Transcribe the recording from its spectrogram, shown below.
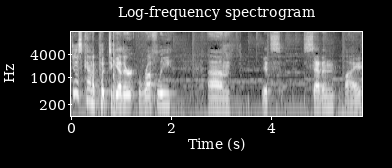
Just kind of put together roughly. Um, it's seven by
